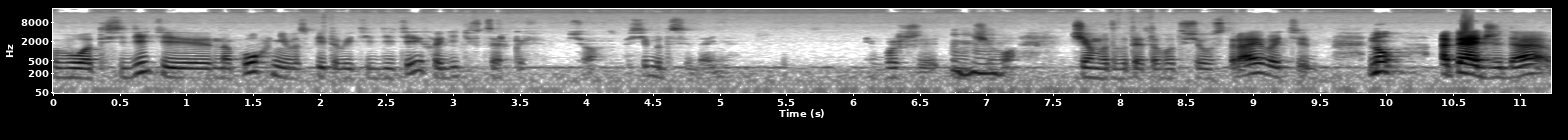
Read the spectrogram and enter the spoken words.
вот, сидите на кухне, воспитывайте детей, ходите в церковь. Все, спасибо, до свидания. И больше Мгм. ничего. Чем вот, вот это вот все устраивать. Ну, опять же, да,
